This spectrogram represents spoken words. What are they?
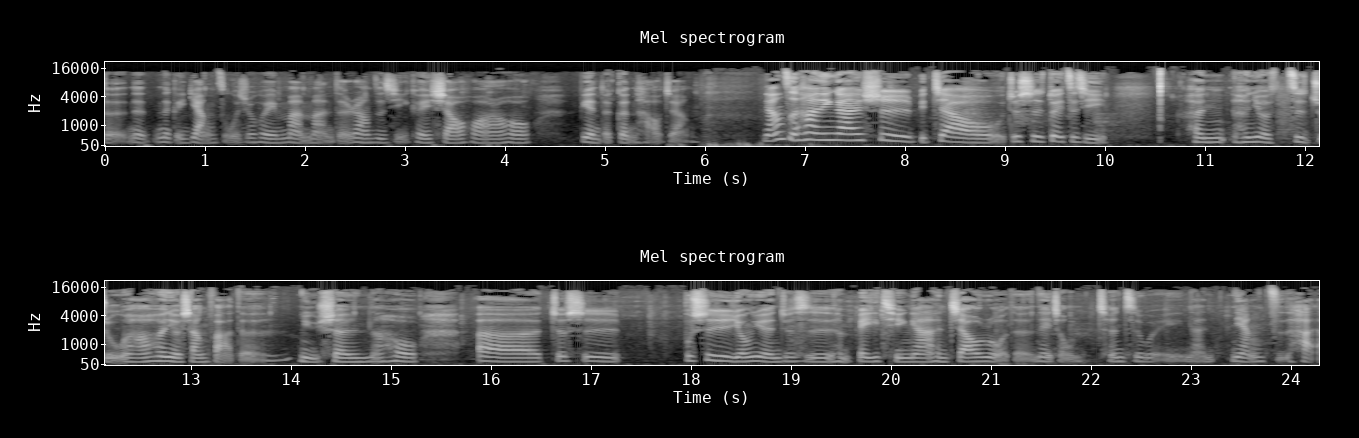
的那那个样子，我就会慢慢的让自己可以消化，然后变得更好。这样，梁子汉应该是比较就是对自己。很很有自主，然后很有想法的女生，然后呃，就是不是永远就是很悲情啊、很娇弱的那种，称之为男娘子汉。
